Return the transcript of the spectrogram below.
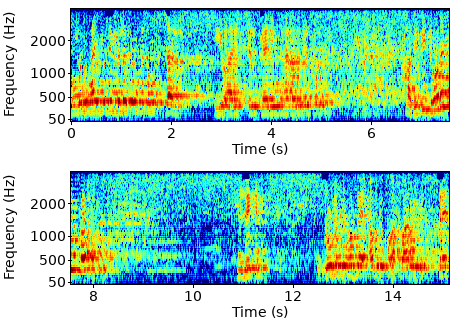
वो मनु भाई मुझे मिले तो उनसे कहूँ sir you are still carrying अभी भी ढो रहे हैं लेकिन दो महीने हो गए अब उनको अखबारों में प्रेस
